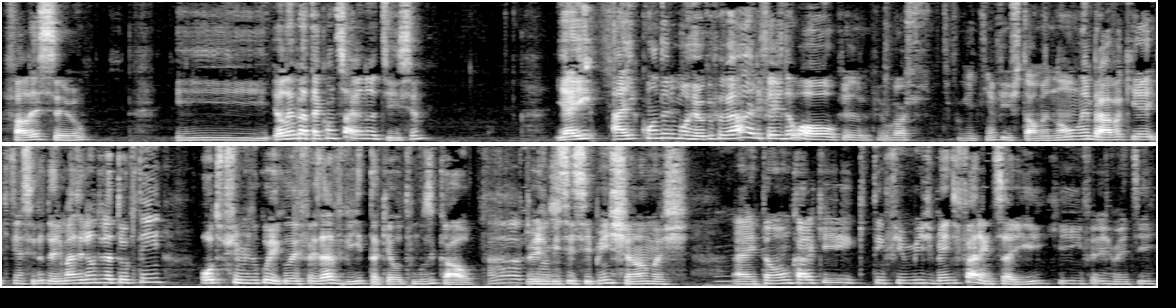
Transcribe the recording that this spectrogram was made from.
faleceu. E eu lembro até quando saiu a notícia. E aí, aí quando ele morreu, que eu ver, ah, ele fez The Wall, que, eu- que eu gosto, tipo, que tinha visto e tal, mas não lembrava que, que tinha sido dele. Mas ele é um diretor que tem outros filmes no currículo. Ele fez Evita, que é outro musical. Ah, Fez massa. Mississippi em Chamas. É, então é um cara que, que tem filmes bem diferentes aí, que infelizmente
